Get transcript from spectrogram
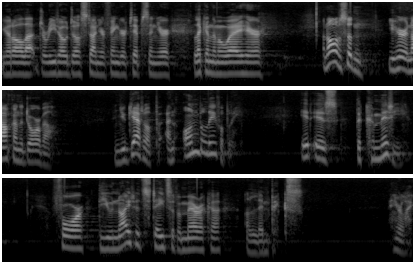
You got all that Dorito dust on your fingertips and you're licking them away here. And all of a sudden, you hear a knock on the doorbell. And you get up, and unbelievably, it is the committee for the United States of America Olympics. And you're like,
